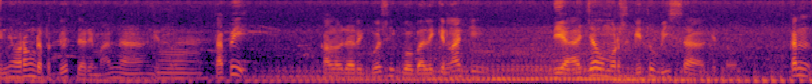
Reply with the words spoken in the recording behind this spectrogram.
ini orang dapat duit dari mana? gitu. Hmm. tapi kalau dari gue sih gue balikin lagi. Dia aja umur segitu bisa gitu. Kan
